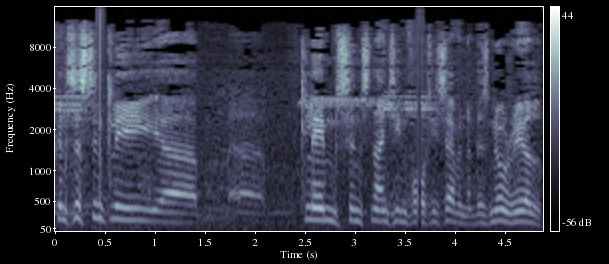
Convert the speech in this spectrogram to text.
consistently uh, uh claims since 1947, and there's no real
